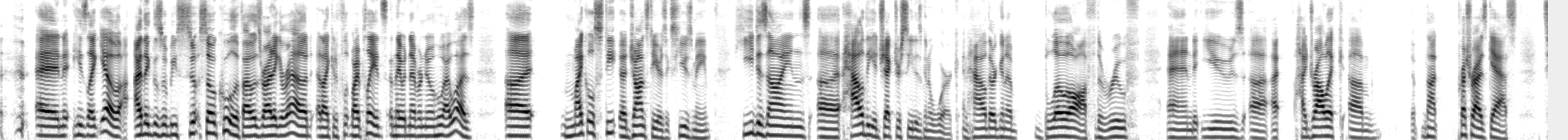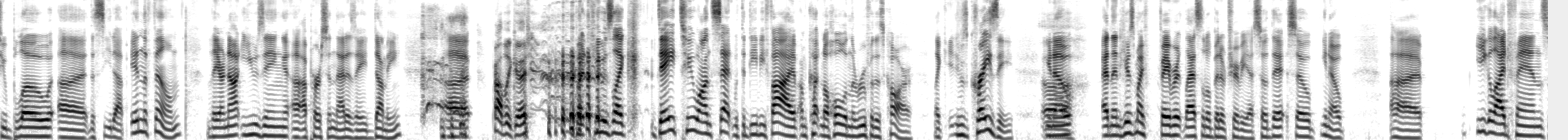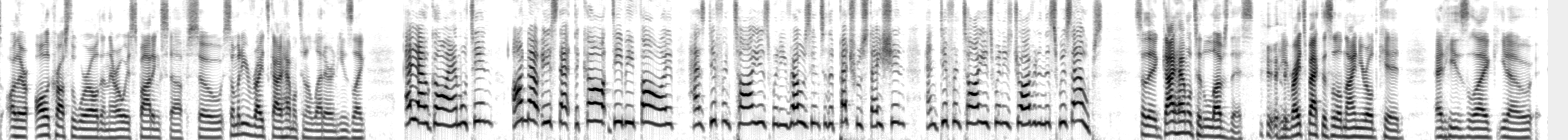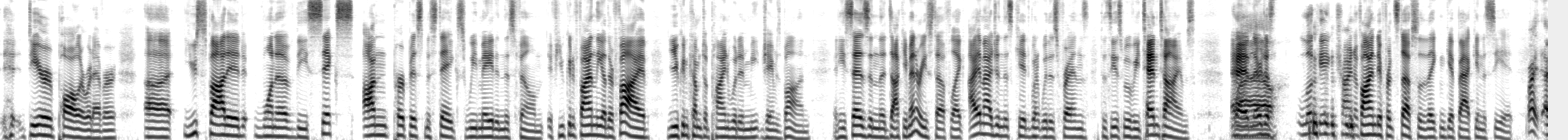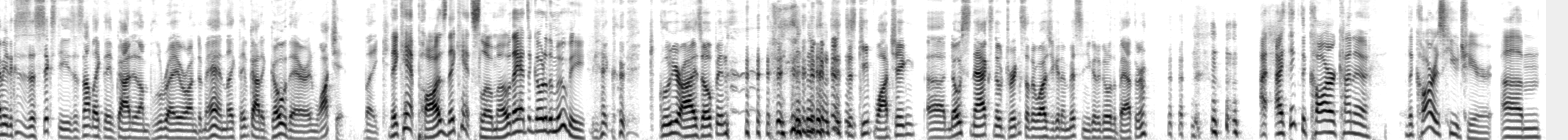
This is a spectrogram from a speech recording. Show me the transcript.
and he's like, "Yo, I think this would be so, so cool if I was riding around and I could flip my plates and they would never know who I was." Uh, Michael Ste- uh, John Stears, excuse me, he designs uh, how the ejector seat is going to work and how they're going to blow off the roof and use uh, a hydraulic, um, not pressurized gas, to blow uh, the seat up. In the film, they are not using uh, a person that is a dummy. Uh, Probably good. but he was like, day two on set with the DB5, I'm cutting a hole in the roof of this car. Like it was crazy, you know. And then here's my favorite last little bit of trivia. So there, so you know, uh, eagle-eyed fans are there all across the world, and they're always spotting stuff. So somebody writes Guy Hamilton a letter, and he's like, "Hello, Guy Hamilton. I noticed that the car DB5 has different tires when he rolls into the petrol station, and different tires when he's driving in the Swiss Alps." So that Guy Hamilton loves this. he writes back this little nine-year-old kid, and he's like, you know, dear Paul or whatever, uh, you spotted one of the six on purpose mistakes we made in this film. If you can find the other five, you can come to Pinewood and meet James Bond. And he says in the documentary stuff, like, I imagine this kid went with his friends to see this movie 10 times. And they're just looking, trying to find different stuff so that they can get back in to see it. Right. I mean, because it's the '60s, it's not like they've got it on Blu-ray or on demand. Like they've got to go there and watch it. Like They can't pause, they can't slow mo. They had to go to the movie. glue your eyes open. Just keep watching. Uh, no snacks, no drinks. Otherwise, you're gonna miss and you're gonna go to the bathroom. I, I think the car kind of the car is huge here. Um,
